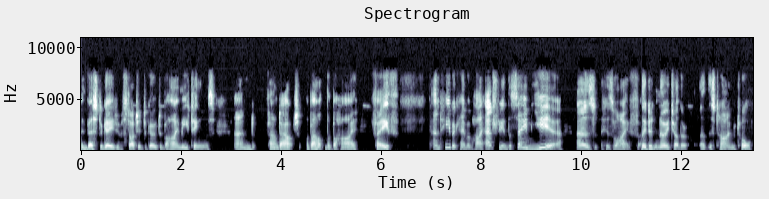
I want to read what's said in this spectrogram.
investigate, he started to go to Baha'i meetings and found out about the Baha'i faith. And he became a Baha'i actually in the same year as his wife. They didn't know each other at this time at all,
